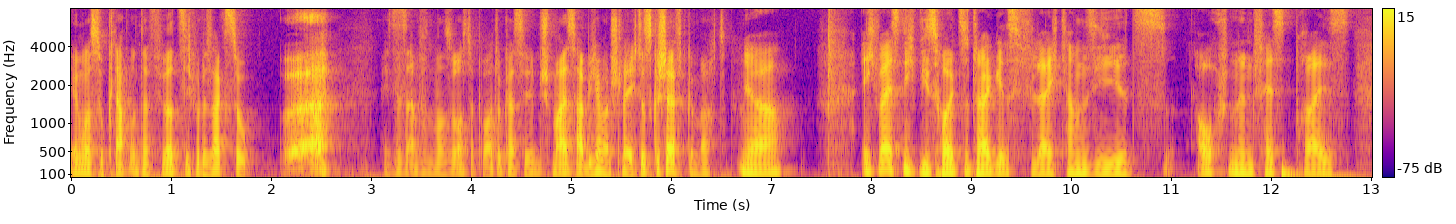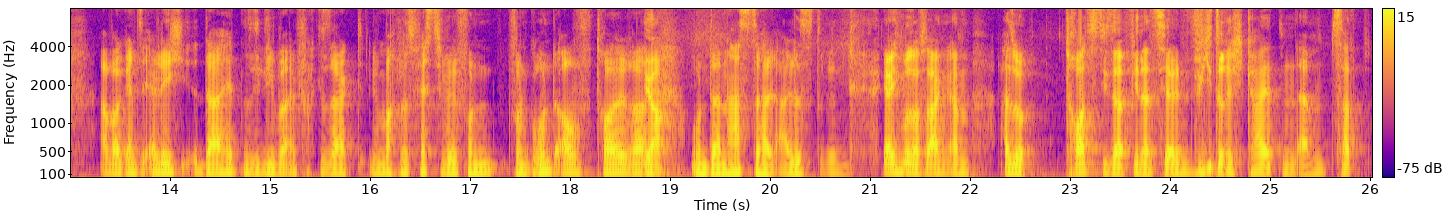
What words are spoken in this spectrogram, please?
irgendwas so knapp unter 40, wo du sagst so, "Uah, wenn ich das einfach mal so aus der Portokasse hinschmeiß, habe ich aber ein schlechtes Geschäft gemacht. Ja. Ich weiß nicht, wie es heutzutage ist. Vielleicht haben sie jetzt auch einen Festpreis. Aber ganz ehrlich, da hätten sie lieber einfach gesagt, wir machen das Festival von, von Grund auf teurer. Ja. Und dann hast du halt alles drin. Ja, ich muss auch sagen, ähm, also trotz dieser finanziellen Widrigkeiten, ähm, es hat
